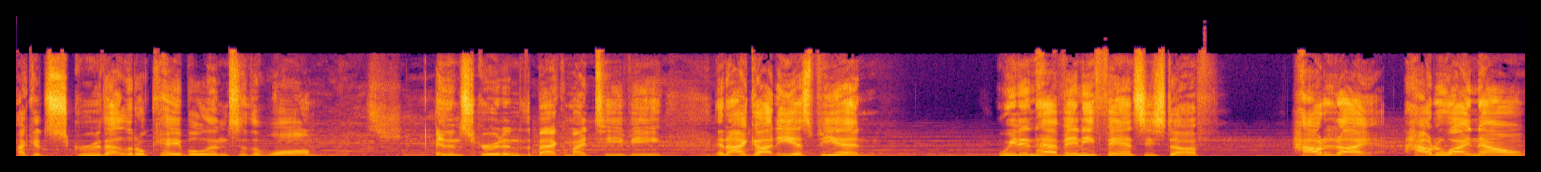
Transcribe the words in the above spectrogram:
I could screw that little cable into the wall and then screw it into the back of my TV, and I got ESPN. We didn't have any fancy stuff. How did I how do I now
